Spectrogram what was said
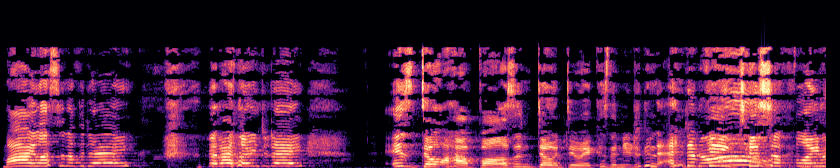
My lesson of the day that I learned today is don't have balls and don't do it because then you're just gonna end up being disappointed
